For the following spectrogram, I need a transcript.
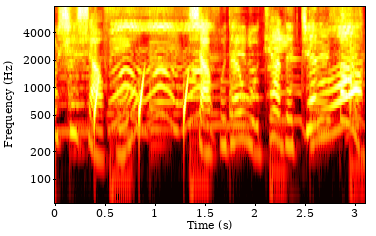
是小福，小福的舞跳的真棒。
